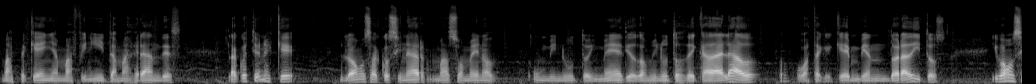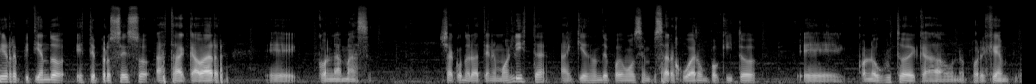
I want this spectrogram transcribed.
más pequeñas, más finitas, más grandes. La cuestión es que lo vamos a cocinar más o menos un minuto y medio, dos minutos de cada lado, o hasta que queden bien doraditos. Y vamos a ir repitiendo este proceso hasta acabar eh, con la masa. Ya cuando la tenemos lista, aquí es donde podemos empezar a jugar un poquito eh, con los gustos de cada uno. Por ejemplo,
